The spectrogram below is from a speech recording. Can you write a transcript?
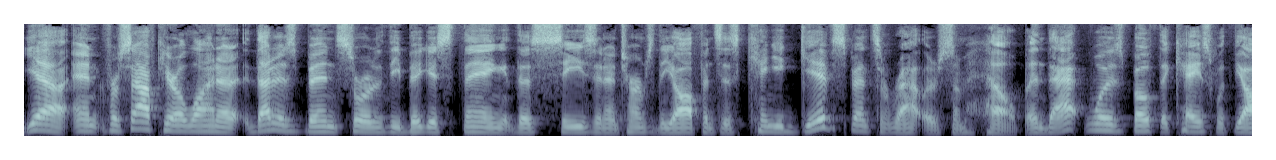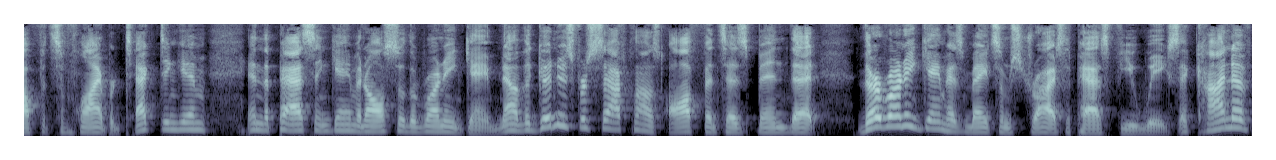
Yeah, and for South Carolina, that has been sort of the biggest thing this season in terms of the offenses. Can you give Spencer Rattler some help? And that was both the case with the offensive line protecting him in the passing game and also the running game. Now, the good news for South Carolina's offense has been that their running game has made some strides the past few weeks. It kind of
